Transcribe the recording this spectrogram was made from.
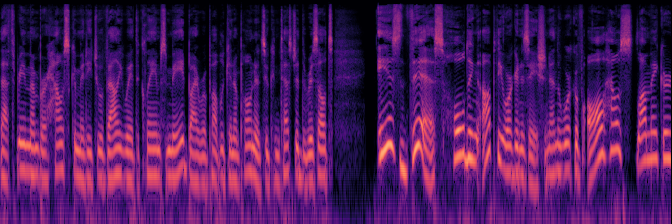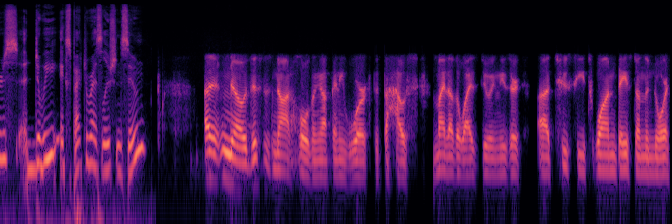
that three member House committee to evaluate the claims made by Republican opponents who contested the results. Is this holding up the organization and the work of all House lawmakers? Do we expect a resolution soon? Uh, no, this is not holding up any work that the House might otherwise doing. These are uh, two seats, one based on the North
